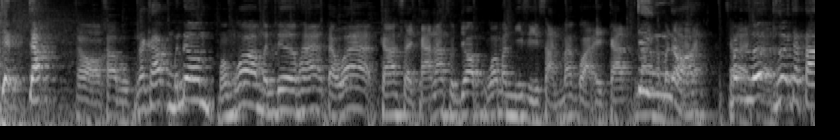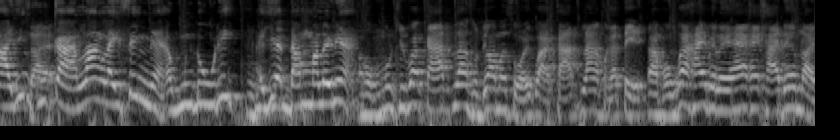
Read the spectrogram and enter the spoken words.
เจ็ดจับ อ๋อครับผมนะครับเหมือนเดิมผมก็เหมือนเดิมฮะแต่ว่าการใส่การดล่างสุดยอดผมว่ามันมีสีสันมากกว่าไอ้การดจริงเหรอมันเลอะเทอะจะตายยิ่งใช่ คูการร่างไรซิ่งเนี่ยเอามึงดูดิไอ้เหี้ยดำมาเลยเนี่ย ผมคิดว่าการ์ดล่างสุดยอดมันสวยกว่าการ์ดล่างปกติอะผมก็ให้ไปเลยฮะคล้าย ๆ เดิมหน่อย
